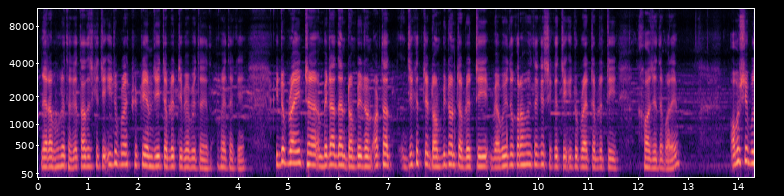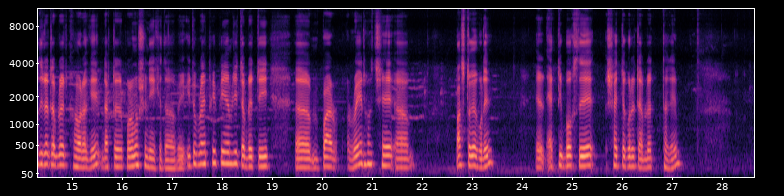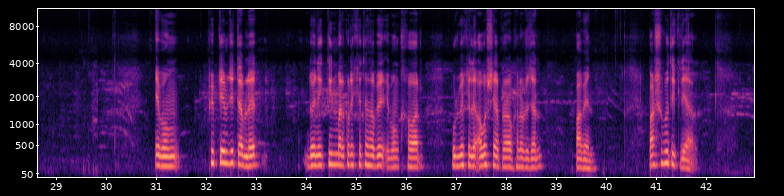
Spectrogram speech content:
যারা ভুগে থাকে, তাদের ক্ষেত্রে ইটোপ্রাইট ফিফটি এমজি ট্যাবলেটটি ব্যবহৃত হয়ে থাকে ইটোপ্রাইট বেটার দ্যান ডম্পিডন অর্থাৎ যেক্ষেত্রে ডম্পিডন ট্যাবলেটটি ব্যবহৃত করা হয়ে থাকে, সেক্ষেত্রে ইটোপ্রাইট ট্যাবলেটটি খাওয়া যেতে পারে। অবশ্যই প্রতিটা ট্যাবলেট খাওয়ার আগে ডাক্তারের পরামর্শ নিয়ে খেতে হবে। ইটোপ্রাইট ফিফটি এমজি ট্যাবলেটটি পার রেট হচ্ছে পাঁচ টাকা করে। এর একটি বক্সে ষাটটা করে ট্যাবলেট থাকে। এবং ফিফটি এমজি ট্যাবলেট দৈনিক তিনবার করে খেতে হবে এবং খাওয়ার পূর্বে খেলে অবশ্যই আপনারা ভালো রেজাল্ট পাবেন। পার্শ্ব প্রতিক্রিয়া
